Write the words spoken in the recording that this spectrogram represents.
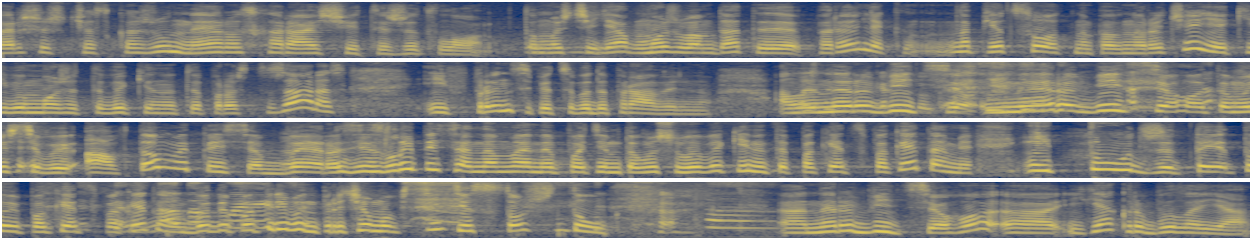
Перше, що скажу, не розхаращуйте житло, тому що я можу вам дати перелік на 500, напевно, речей, які ви можете викинути просто зараз, і в принципі це буде правильно. Але Можна не робіть цього, не робіть цього, тому що ви а втомитеся, б розізлитися на мене потім, тому що ви викинете пакет з пакетами, і тут же той пакет з пакетами буде потрібен, причому всі ті 100 штук. Е, Не робіть цього. Е, Як робила я?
